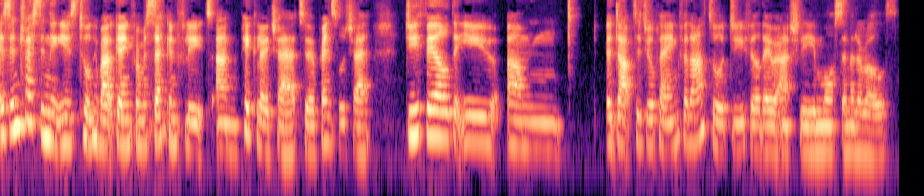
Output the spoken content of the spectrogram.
it's interesting that you're talking about going from a second flute and piccolo chair to a principal chair. Do you feel that you um, adapted your playing for that, or do you feel they were actually in more similar roles?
